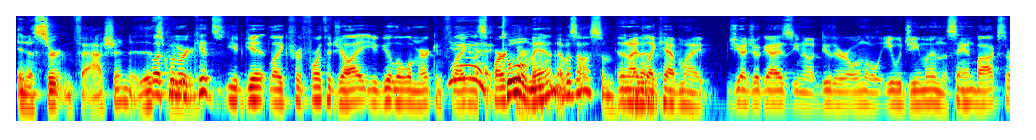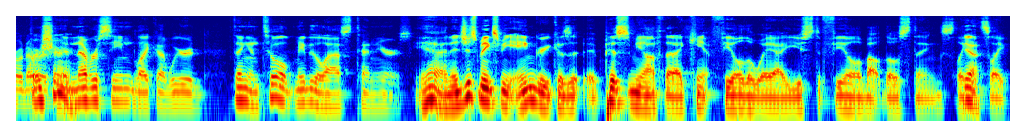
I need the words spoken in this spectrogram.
in a certain fashion. It's like when we were kids, you'd get like for Fourth of July, you'd get a little American flag and a Yeah, sparkler. cool, man. That was awesome. And then I'd Yeah. like have my GI Joe guys, you know, do their own little Iwo Jima in the sandbox or whatever. For sure. It never seemed like a weird thing until maybe the last ten years. Yeah, and it just makes me angry because it, it pisses me off that I can't feel the way I used to feel about those things. Like Yeah. it's like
